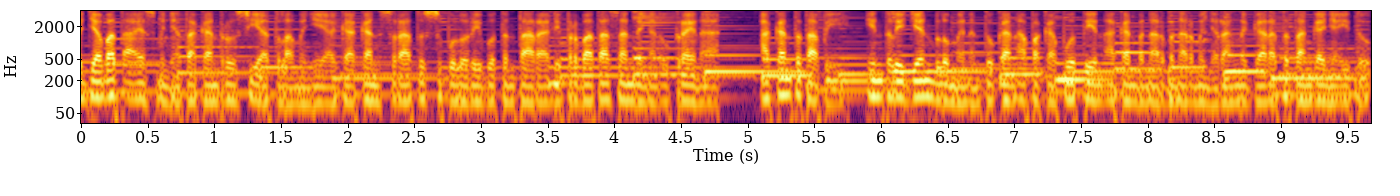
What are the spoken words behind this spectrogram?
pejabat AS menyatakan Rusia telah menyiagakan 110 ribu tentara di perbatasan dengan Ukraina. Akan tetapi, intelijen belum menentukan apakah Putin akan benar-benar menyerang negara tetangganya itu.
